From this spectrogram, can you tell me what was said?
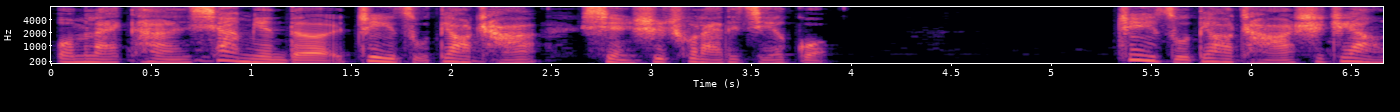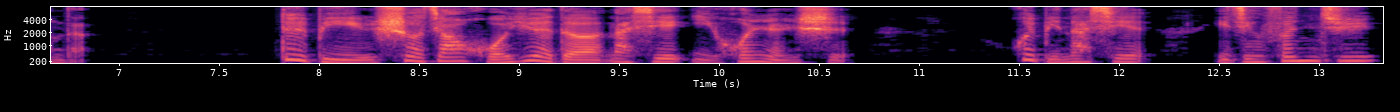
我们来看下面的这一组调查显示出来的结果。这一组调查是这样的：对比社交活跃的那些已婚人士，会比那些已经分居、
